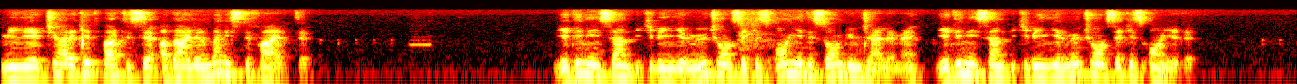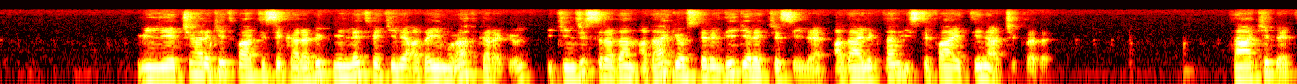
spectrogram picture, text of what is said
Milliyetçi Hareket Partisi adaylığından istifa etti. 7 Nisan 2023 18-17 son güncelleme 7 Nisan 2023 18-17 Milliyetçi Hareket Partisi Karabük Milletvekili adayı Murat Karagül, ikinci sıradan aday gösterildiği gerekçesiyle adaylıktan istifa ettiğini açıkladı. Takip et.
